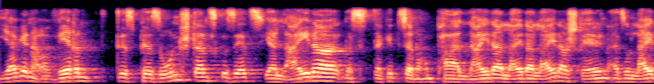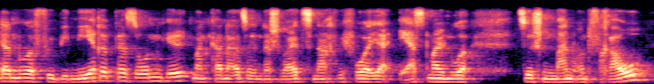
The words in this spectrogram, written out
Ja, genau. Während das Personenstandsgesetz ja leider, das, da gibt es ja noch ein paar leider, leider, leider Stellen, also leider nur für binäre Personen gilt. Man kann also in der Schweiz nach wie vor ja erstmal nur zwischen Mann und Frau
